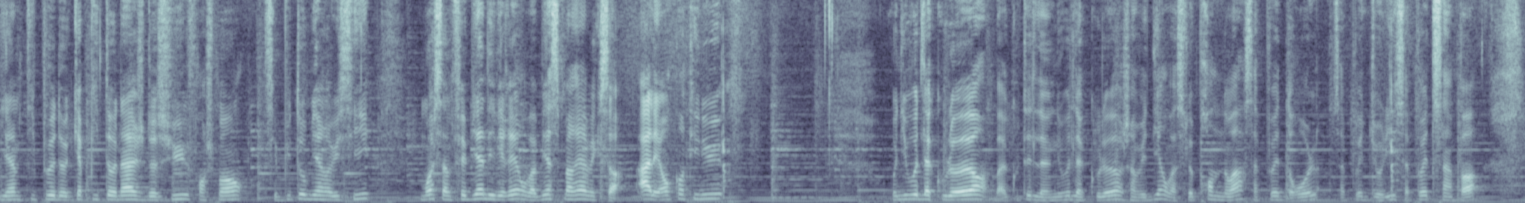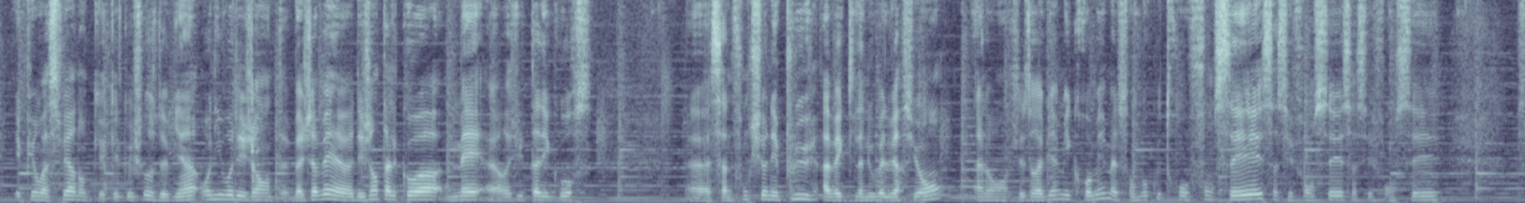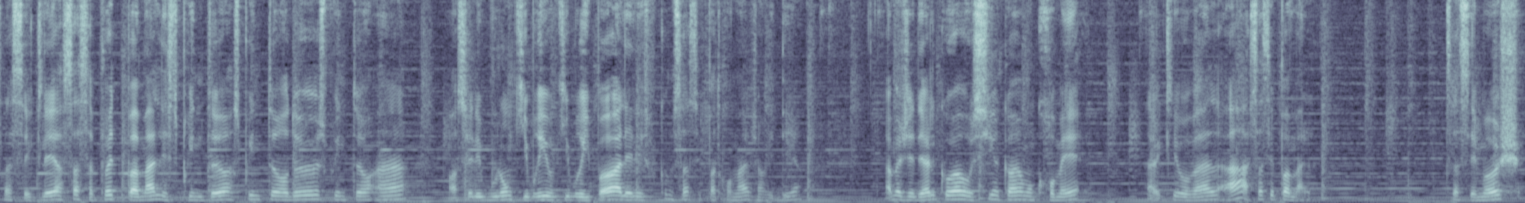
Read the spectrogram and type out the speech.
Il y a un petit peu de capitonnage dessus, franchement, c'est plutôt bien réussi. Moi, ça me fait bien délirer, on va bien se marrer avec ça. Allez, on continue. Au niveau de la couleur, bah écoutez, au niveau de la couleur, j'ai envie de dire, on va se le prendre noir, ça peut être drôle, ça peut être joli, ça peut être sympa. Et puis on va se faire donc quelque chose de bien. Au niveau des jantes, bah, j'avais euh, des jantes Alcoa, mais euh, résultat des courses, euh, ça ne fonctionnait plus avec la nouvelle version. Alors, je les aurais bien micromées, mais elles sont beaucoup trop foncées. Ça s'est foncé, ça s'est foncé. Ça c'est clair, ça ça peut être pas mal les sprinters. Sprinter 2, Sprinter 1. Ah, c'est les boulons qui brillent ou qui brillent pas. Allez, les... comme ça c'est pas trop mal j'ai envie de dire. Ah bah j'ai des Alcoa aussi hein, quand même en chromé. Avec les ovales. Ah ça c'est pas mal. Ça c'est moche.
